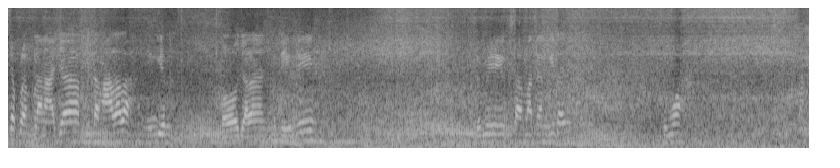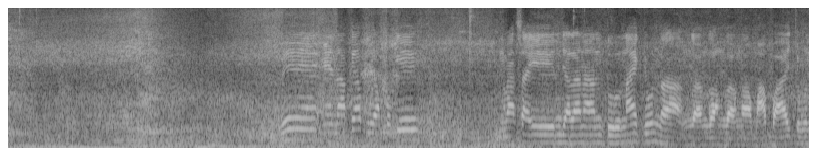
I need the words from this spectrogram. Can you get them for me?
sih pelan-pelan aja kita ngalah lah minggir. Kalau jalanan seperti ini demi keselamatan kita ini. Semua. Ini enaknya pulang pergi ngerasain jalanan turun naik cuman nggak nggak nggak nggak nggak apa apa cuman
